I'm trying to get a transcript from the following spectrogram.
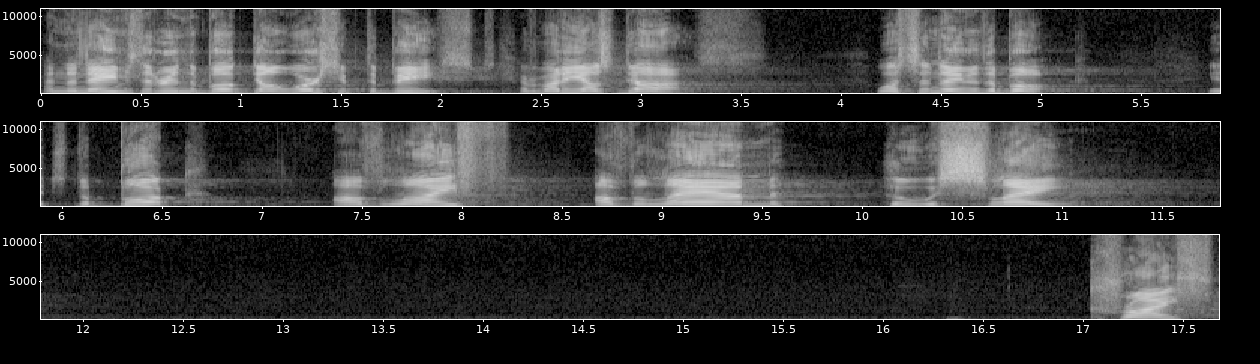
And the names that are in the book don't worship the beast, everybody else does. What's the name of the book? It's the book of life of the Lamb who was slain. Christ,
